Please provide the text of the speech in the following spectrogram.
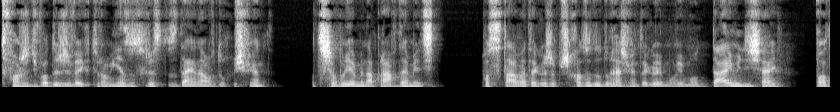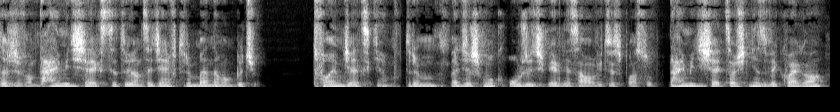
tworzyć wody żywej, którą Jezus Chrystus daje nam w Duchu Świętym. Potrzebujemy naprawdę mieć postawę tego, że przychodzę do Ducha Świętego i mówię mu, daj mi dzisiaj wodę żywą, daj mi dzisiaj ekscytujący dzień, w którym będę mógł być Twoim dzieckiem, w którym będziesz mógł użyć mnie w niesamowity sposób. Daj mi dzisiaj coś niezwykłego,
